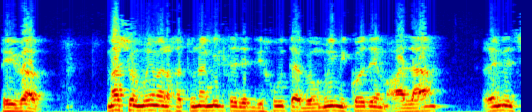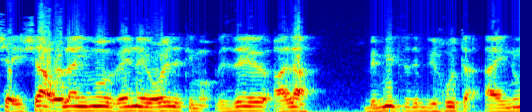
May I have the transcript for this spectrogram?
פ"ו מה שאומרים על החתונה מילתא דבדיחותא ואומרים מקודם עלה, רמז שהאישה עולה עמו ואינה יורדת עמו, וזה עלה במילתא דבדיחותא, היינו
